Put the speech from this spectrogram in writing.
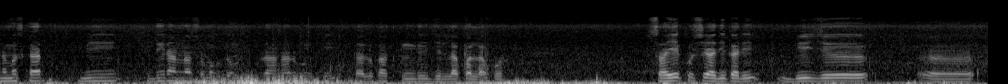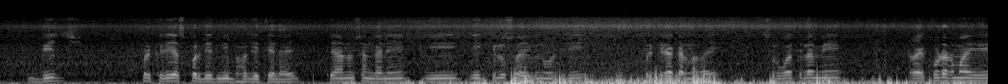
नमस्कार मी सुधीर अण्णासो मगदुम राहणार गुंती तालुका हातकणंगले जिल्हा कोल्हापूर. सहाय्यक कृषी अधिकारी बीज बीज प्रक्रिया स्पर्धेत मी भाग घेतलेला आहे. त्या अनुषंगाने मी एक किलो सोयाबीनवरती प्रक्रिया करणार आहे. सुरुवातीला मी ट्रायकोडर्मा हे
